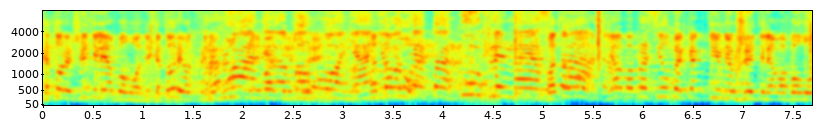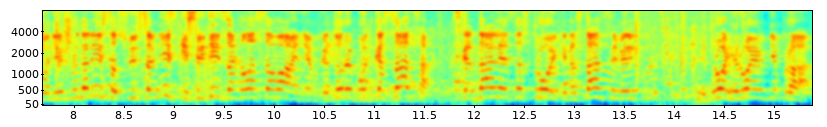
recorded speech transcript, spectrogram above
который жители Оболони, которые вот решения. Оболония, а не вот это купленная стадо. я попросил бы к активным жителям Оболони и журналистов спуститься вниз и следить за голосованием, которое будет касаться скандальной застройки на станции мет- метро Героев Днепра.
